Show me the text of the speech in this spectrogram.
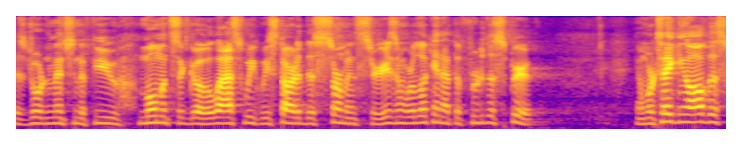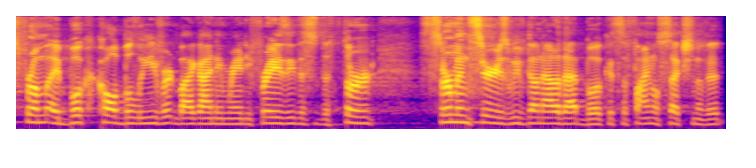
As Jordan mentioned a few moments ago, last week we started this sermon series and we're looking at the fruit of the Spirit. And we're taking all this from a book called Believe, written by a guy named Randy Frazee. This is the third sermon series we've done out of that book. It's the final section of it,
